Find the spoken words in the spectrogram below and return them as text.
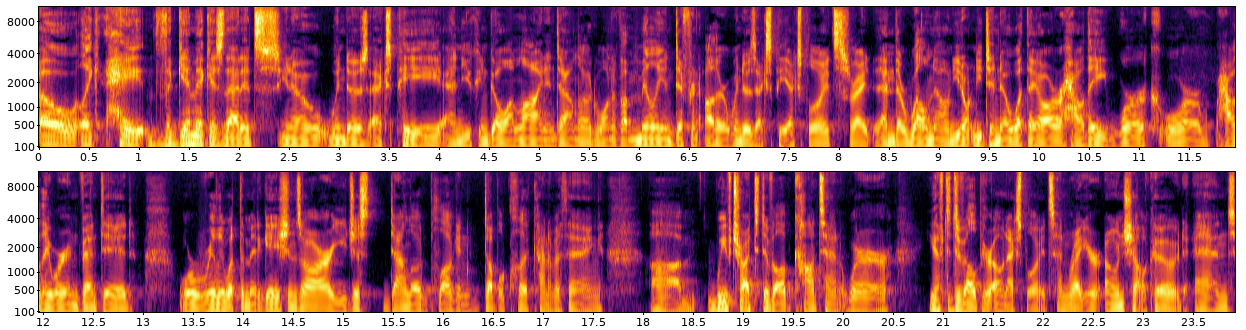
oh, like, hey, the gimmick is that it's, you know, Windows XP and you can go online and download one of a million different other Windows XP exploits, right? And they're well known. You don't need to know what they are or how they work or how they were invented or really what the mitigations are. You just download, plug, and double click kind of a thing. Um, we've tried to develop content where you have to develop your own exploits and write your own shell code. And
